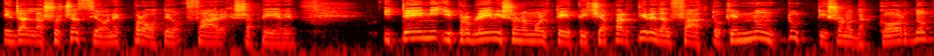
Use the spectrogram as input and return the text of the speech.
e dall'associazione Proteo Fare Sapere. I temi, i problemi sono molteplici, a partire dal fatto che non tutti sono d'accordo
